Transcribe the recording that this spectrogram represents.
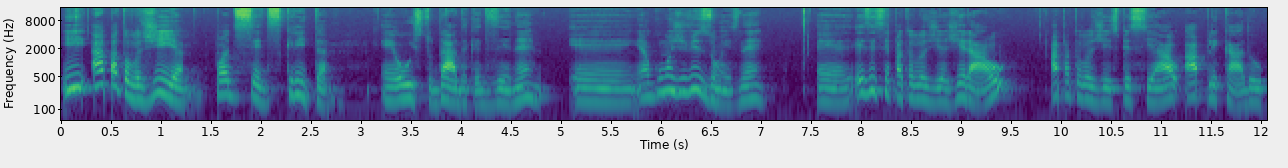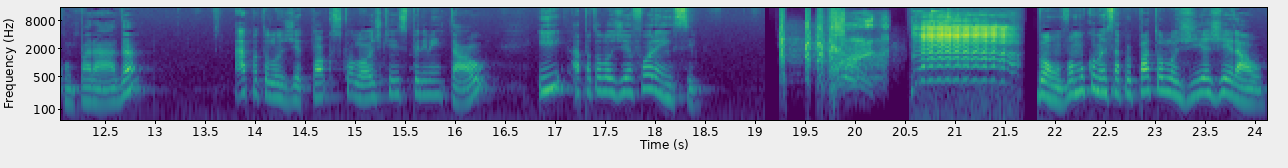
E a patologia pode ser descrita é, ou estudada, quer dizer, né, é, em algumas divisões, né? É, existe a patologia geral, a patologia especial, aplicada ou comparada, a patologia toxicológica e experimental e a patologia forense. Bom, vamos começar por patologia geral.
